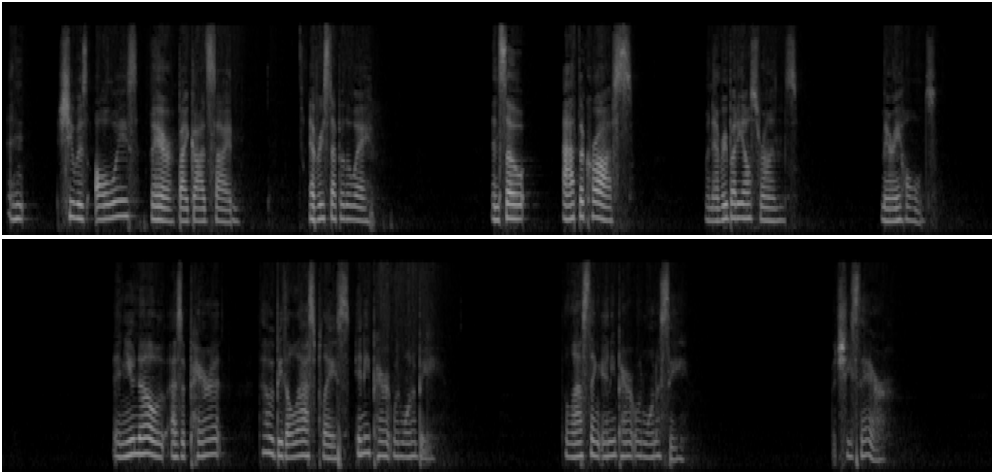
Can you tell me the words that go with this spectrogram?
And she was always there by God's side, every step of the way. And so at the cross, when everybody else runs, Mary holds. And you know, as a parent, that would be the last place any parent would want to be. The last thing any parent would want to see. But she's there.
